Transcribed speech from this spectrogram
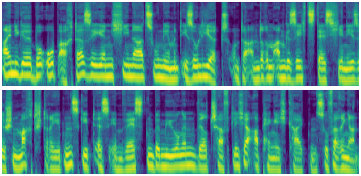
Einige Beobachter sehen China zunehmend isoliert. Unter anderem angesichts des chinesischen Machtstrebens gibt es im Westen Bemühungen, wirtschaftliche Abhängigkeiten zu verringern.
